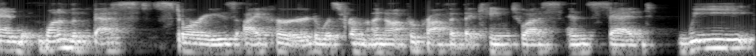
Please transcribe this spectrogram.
And one of the best stories I heard was from a not for profit that came to us and said, we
